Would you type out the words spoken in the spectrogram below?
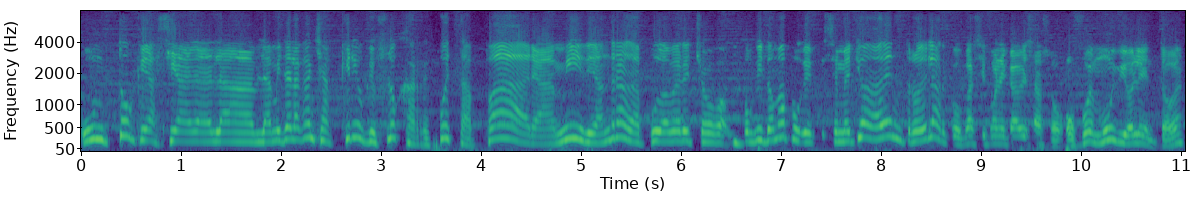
un toque hacia la, mitad de la cancha, creo que floja respuesta para mí de Andrada, pudo haber hecho un poquito más porque se metió adentro del arco casi con el cabezazo, o fue muy violento, ¿eh?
